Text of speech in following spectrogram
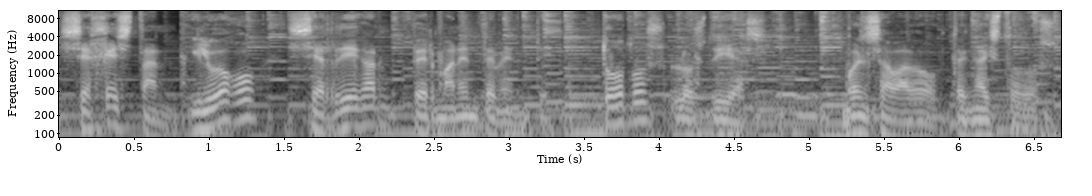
se gestan y luego se riegan permanentemente, todos los días. Buen sábado, tengáis todos.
